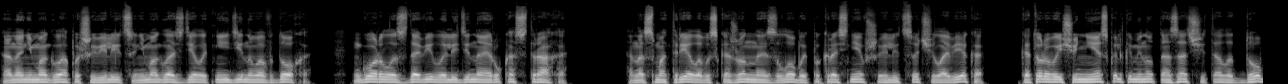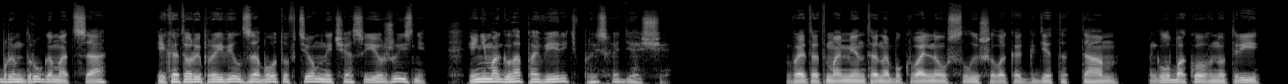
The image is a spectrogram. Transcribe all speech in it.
Она не могла пошевелиться, не могла сделать ни единого вдоха. Горло сдавила ледяная рука страха. Она смотрела в искаженное злобой покрасневшее лицо человека, которого еще несколько минут назад считала добрым другом отца, и который проявил заботу в темный час ее жизни и не могла поверить в происходящее. В этот момент она буквально услышала, как где-то там, глубоко внутри,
